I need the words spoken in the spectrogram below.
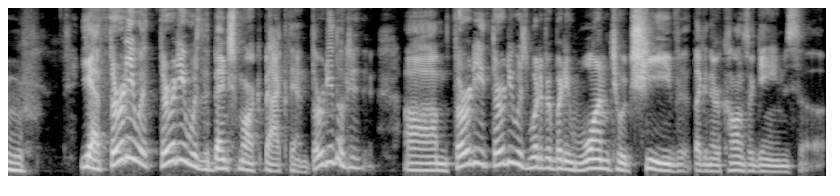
Oof. Yeah, 30 was 30 was the benchmark back then. 30 looked um 30 30 was what everybody wanted to achieve like in their console games uh,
